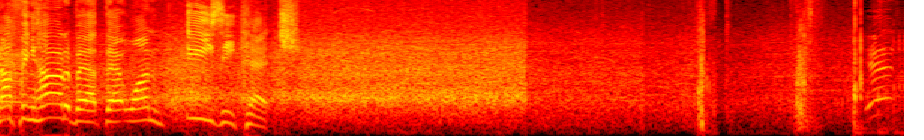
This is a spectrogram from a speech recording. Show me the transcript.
Nothing hard about that one. Easy catch. Yep.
